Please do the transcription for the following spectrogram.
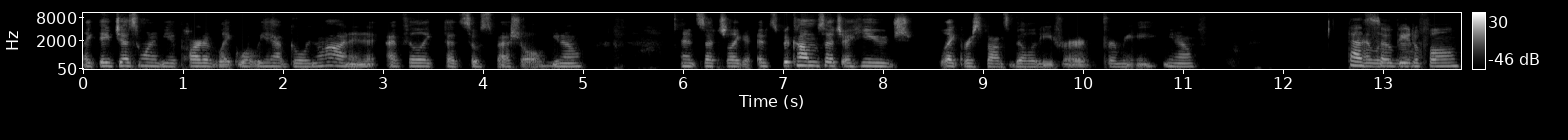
like they just want to be a part of like what we have going on and I feel like that's so special, you know. And it's such like it's become such a huge like responsibility for for me, you know. That's so beautiful.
